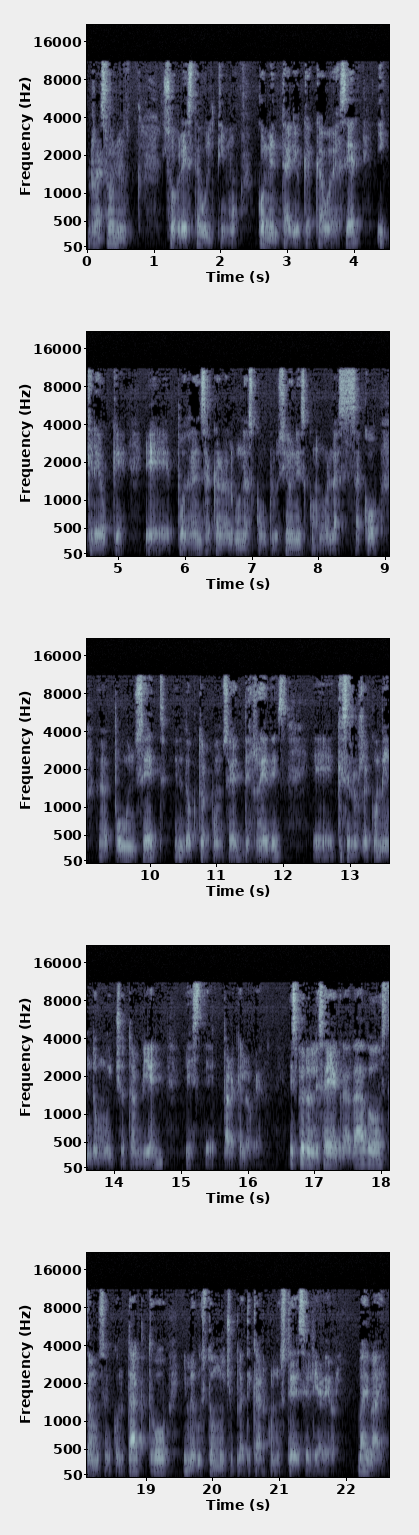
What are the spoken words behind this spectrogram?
razonen sobre este último comentario que acabo de hacer y creo que eh, podrán sacar algunas conclusiones como las sacó eh, el doctor Ponset de redes, eh, que se los recomiendo mucho también este, para que lo vean. Espero les haya agradado, estamos en contacto y me gustó mucho platicar con ustedes el día de hoy. Bye bye.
